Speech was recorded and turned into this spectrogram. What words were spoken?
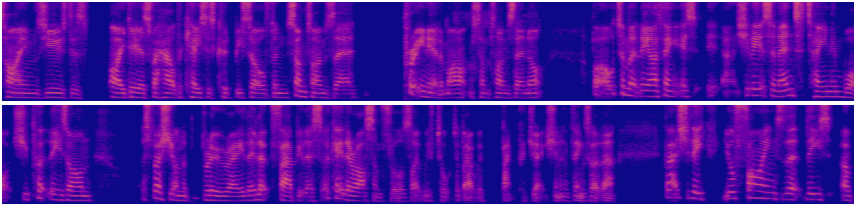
times used as ideas for how the cases could be solved, and sometimes they're pretty near the mark, and sometimes they're not. But ultimately, I think it's it, actually it's an entertaining watch. You put these on, especially on the Blu-ray, they look fabulous. Okay, there are some flaws like we've talked about with back projection and things like that, but actually you'll find that these are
